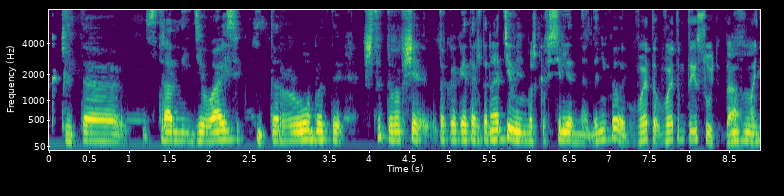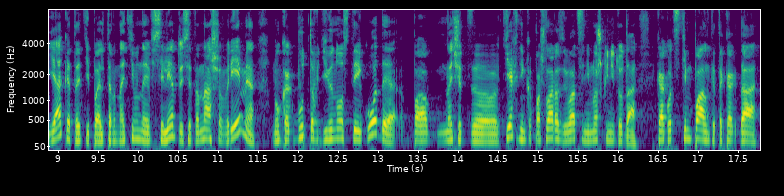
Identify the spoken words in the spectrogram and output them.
какие-то странные девайсы, какие-то роботы, что-то вообще, такая какая-то альтернативная немножко вселенная, да, Николай? В, это, в этом-то и суть, да. Угу. Маньяк — это типа альтернативная вселенная, то есть это наше время, но как будто в 90-е годы, по, значит, э, техника пошла развиваться немножко не туда. Как вот стимпанк — это когда,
